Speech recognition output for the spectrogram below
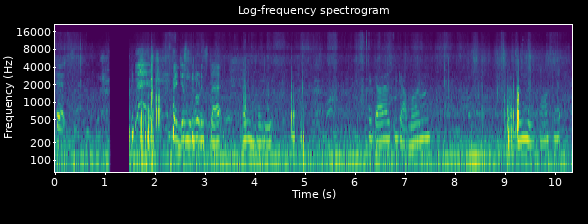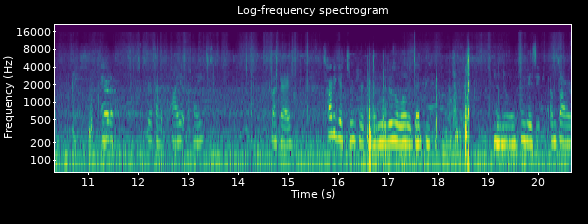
Tits. I just noticed that. Hey guys, we got money. Got money in the pocket. We gotta, we gotta find a quiet place. Okay. It's hard to get through here because I mean, there's a lot of dead people. I know. Okay, see, I'm sorry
